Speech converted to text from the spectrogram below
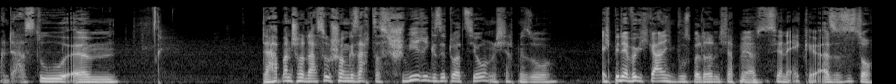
Und da hast du, ähm, da hat man schon, da hast du schon gesagt, das ist schwierige Situation. Und ich dachte mir so, ich bin ja wirklich gar nicht im Fußball drin. Ich dachte mir, Mhm. es ist ja eine Ecke. Also es ist doch,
